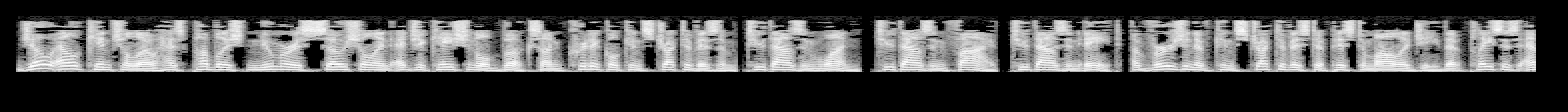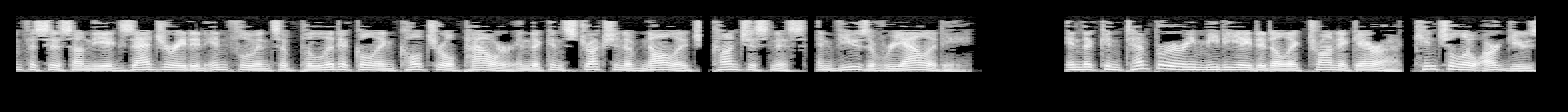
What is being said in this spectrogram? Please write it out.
Joe L. Kincheloe has published numerous social and educational books on critical constructivism 2001, 2005, 2008, a version of constructivist epistemology that places emphasis on the exaggerated influence of political and cultural power in the construction of knowledge, consciousness, and views of reality. In the contemporary mediated electronic era, Kincheloe argues,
